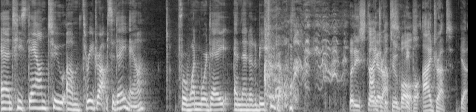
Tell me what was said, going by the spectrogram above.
And he's down to um, three drops a day now for one more day, and then it'll be two drops. But he's still eye got drops. the two balls. People, eye drops. Yeah.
